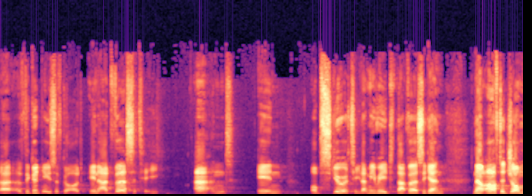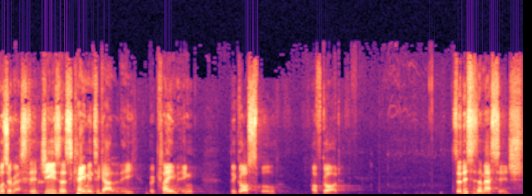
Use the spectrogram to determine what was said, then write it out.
uh, of the good news of God in adversity and in obscurity. Let me read that verse again. Now, after John was arrested, Jesus came into Galilee proclaiming the gospel of God. So, this is a message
